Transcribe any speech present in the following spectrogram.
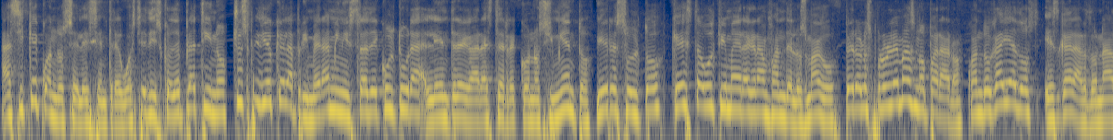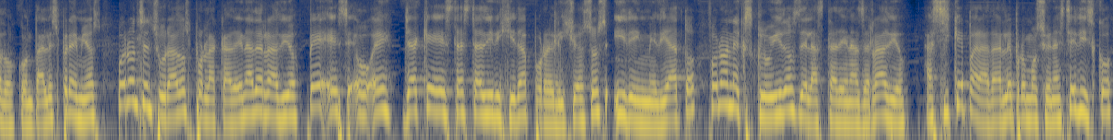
Así que cuando se les entregó este disco de platino, Chus pidió que la primera ministra de Cultura le entregara este reconocimiento y resultó que esta última era gran fan de los magos, pero los problemas no pararon. Cuando Gaia 2 es galardonado con tales premios, fueron censurados por la cadena de radio PSOE, ya que esta está dirigida por religiosos y de inmediato fueron excluidos de las cadenas de radio. Así que para darle promoción a este disco,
